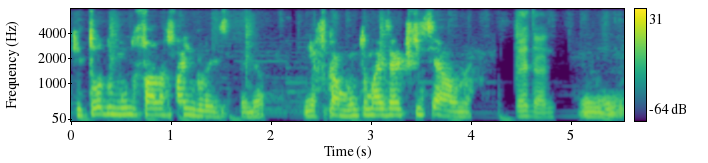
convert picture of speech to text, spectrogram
que todo mundo fala só inglês, entendeu? Ia ficar muito mais artificial, né? Verdade. E,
